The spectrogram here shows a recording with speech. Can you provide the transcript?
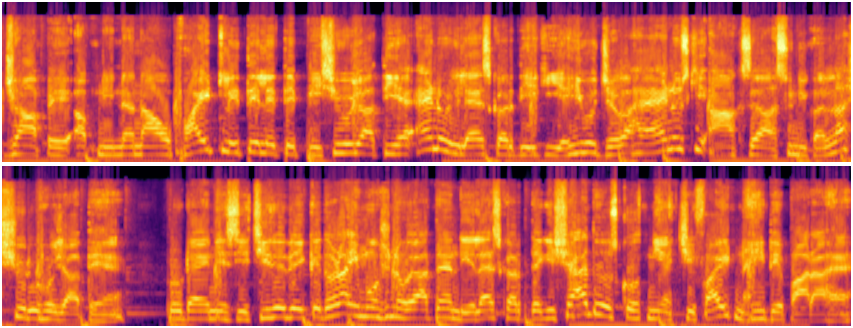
जहाँ पे अपनी ननाओ फाइट लेते लेते पीछे हो जाती है एंड रियलाइज़ करती है कि यही वो जगह है एंड उसकी आँख से आँसू निकलना शुरू हो जाते हैं। प्रोटेनिस ये चीज़ें देख के थोड़ा इमोशनल हो जाते हैं रियलाइज़ करते हैं कि शायद वो उसको उतनी अच्छी फाइट नहीं दे पा रहा है।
